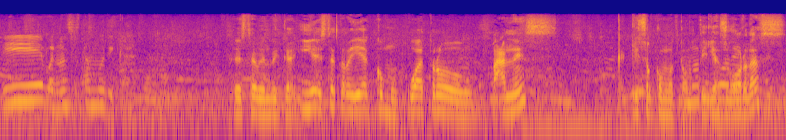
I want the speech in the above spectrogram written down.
Y bueno, esta está muy rica. Está bien rica. Y este traía como cuatro panes. Aquí son como tortillas gordas.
